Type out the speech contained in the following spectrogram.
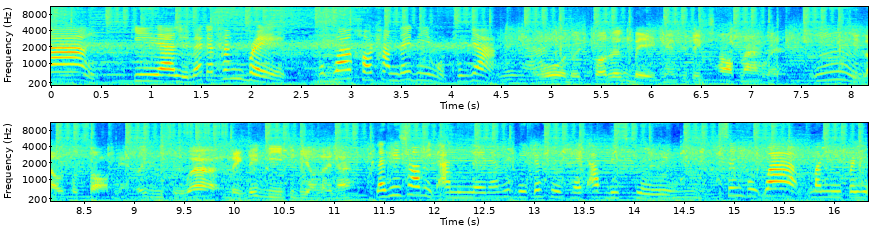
ล่าง เกียร์หรือแม้กระทั่งเบรกพวกว่าเขาทำได้ดีหมดทุกอย่างเลยนะ โอ้ โดยเฉพาะเรื่องเบรกเนี่ยพี่ปิ๊กชอบมากเลย อืม ที่เราทดสอบเนี่ยเอ้ยมันถือว่าเบรกได้ดีทีเดียวเลยนะและที่ชอบอีกอันหนึงเลยนะพี่บิ๊กก็คือ head up display อืม ซึ่งปุ๊กว่ามันมีประโย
